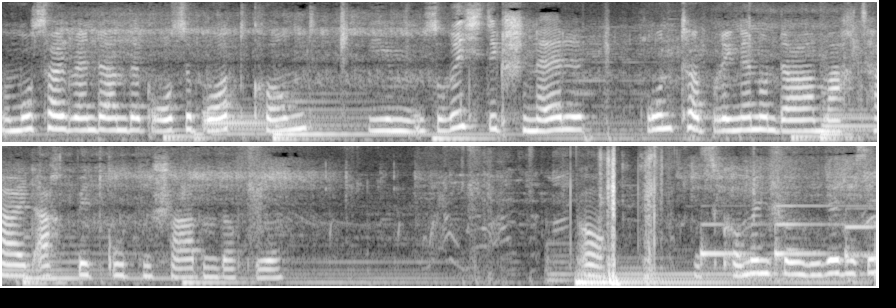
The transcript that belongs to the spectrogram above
Man muss halt, wenn dann der große Bot kommt, ihm so richtig schnell runterbringen und da macht halt 8-Bit guten Schaden dafür. Oh, jetzt kommen schon wieder diese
